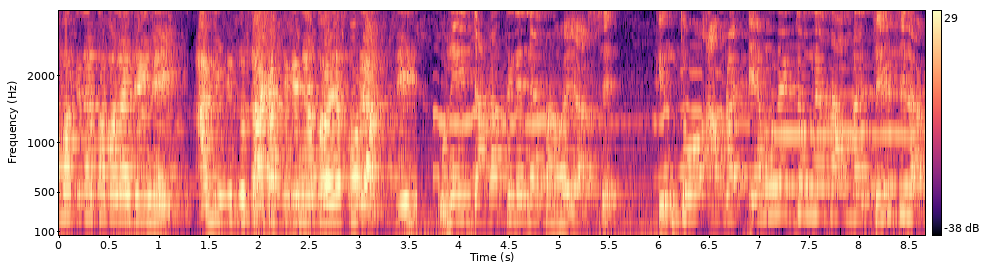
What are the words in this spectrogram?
আমাকে নেতা বানায় দেয় নাই। আমি কিন্তু ঢাকা থেকে নেতা হয়ে চরে আসছি। উনি ঢাকা থেকে নেতা হয়ে আসছে। কিন্তু আমরা এমন একজন নেতা আমরা চেয়েছিলাম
